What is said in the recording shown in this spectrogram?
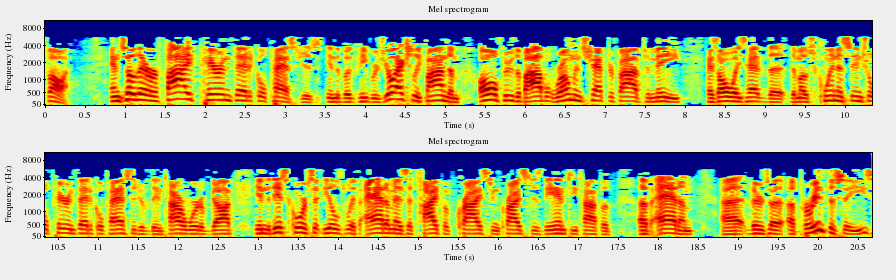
thought. And so there are five parenthetical passages in the book of Hebrews. You'll actually find them all through the Bible. Romans chapter 5 to me has always had the, the most quintessential parenthetical passage of the entire Word of God. In the discourse it deals with Adam as a type of Christ and Christ as the antitype of, of Adam. Uh, there's a, a parenthesis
